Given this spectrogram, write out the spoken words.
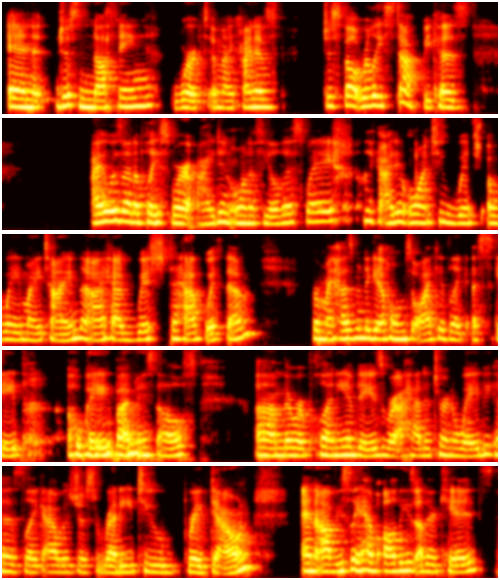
and just nothing worked. And I kind of just felt really stuck because I was at a place where I didn't want to feel this way. Like, I didn't want to wish away my time that I had wished to have with them for my husband to get home so I could like escape away by myself. Um, there were plenty of days where I had to turn away because like I was just ready to break down. And obviously, I have all these other kids.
